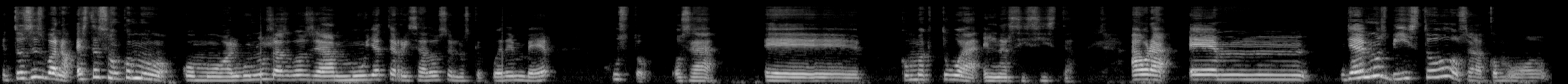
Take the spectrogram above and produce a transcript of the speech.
Entonces, bueno, estos son como, como algunos rasgos ya muy aterrizados en los que pueden ver justo, o sea, eh, cómo actúa el narcisista. Ahora, em, ya hemos visto, o sea, como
